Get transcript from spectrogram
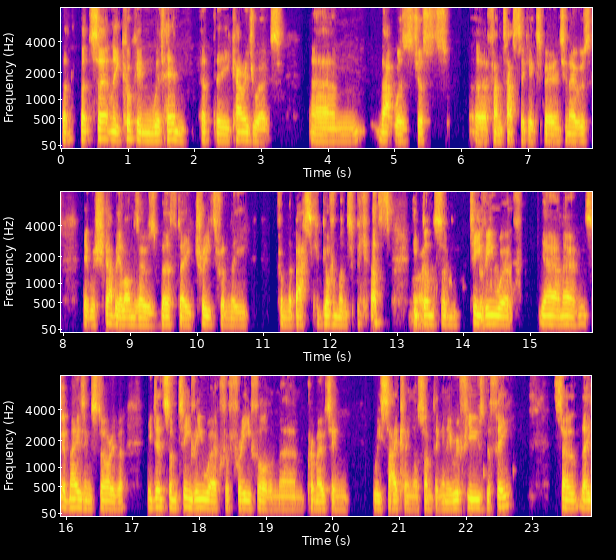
But but certainly cooking with him at the Carriage Works, um, that was just a fantastic experience. You know, it was it was Xabi Alonso's birthday treat from the from the Basque government because he'd Right. done some TV work. Yeah, I know it's an amazing story, but he did some TV work for free for them, um, promoting recycling or something, and he refused the fee. So they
